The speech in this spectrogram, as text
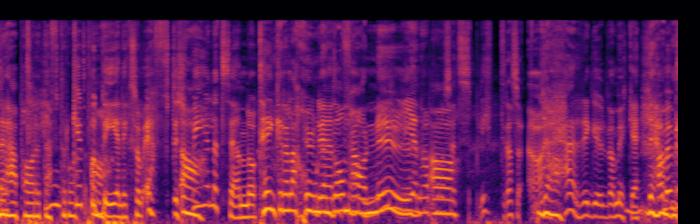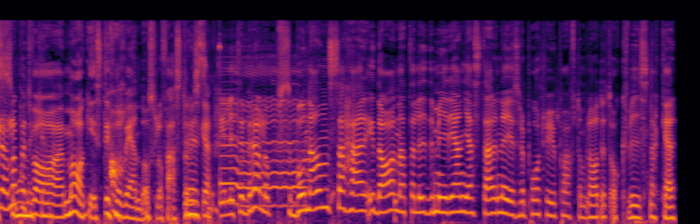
med det här paret tänker efteråt. på Ja. det, liksom, efterspelet sen. Och Tänk relationen de har nu. familjen har på Ja. något sätt splittrats. Ja, Ja. Herregud vad mycket. Det Ja, men bröllopet mycket. var magiskt, det får Ja. vi ändå slå fast. Och vi ska, det är lite bröllopsbonanza här idag. Nathalie Demirian gästar, nöjesreporter ju på Aftonbladet och vi snackar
